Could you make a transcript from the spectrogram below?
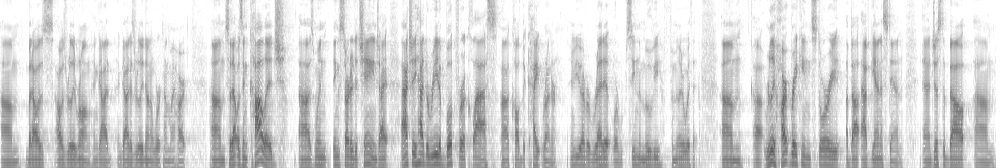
um, but I was I was really wrong, and God God has really done a work on my heart. Um, so that was in college. Uh, is when things started to change. I, actually had to read a book for a class uh, called The Kite Runner. Any of you ever read it or seen the movie? Familiar with it? Um, uh, really heartbreaking story about Afghanistan and just about um,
